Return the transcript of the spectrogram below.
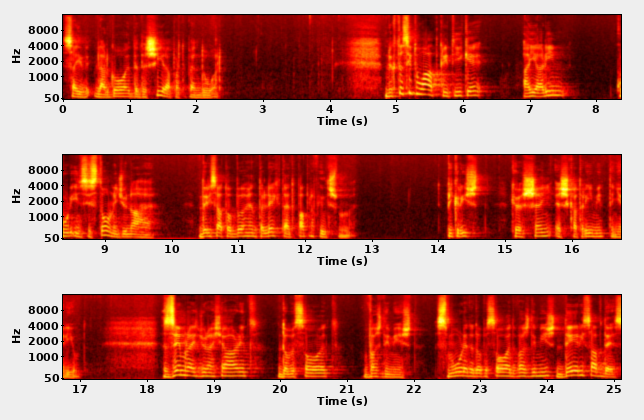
sa i largohet dhe dëshira për t'u penduar. Në këtë situatë kritike, ai arrin, kur insiston në gjynahe, derisa ato bëhen të lehta e të papërfillshme. Pikërisht kjo është shenjë e shkatërrimit të njeriut. Zemra e gjynahqarit dobësohet vazhdimisht, smuret e dobësohet vazhdimisht deri sa vdes,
